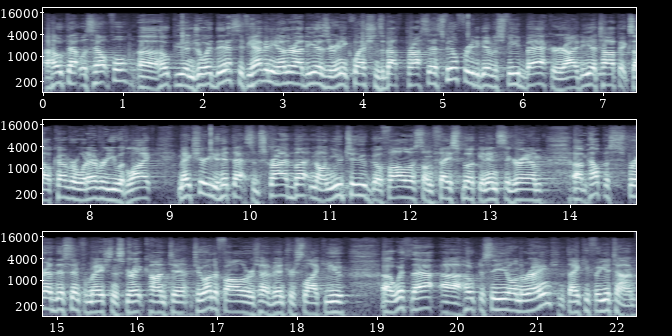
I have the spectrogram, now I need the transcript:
I hope that was helpful. I uh, hope you enjoyed this. If you have any other ideas or any questions about the process, feel free to give us feedback or idea topics. I'll cover whatever you would like. Make sure you hit that subscribe button on YouTube. Go follow us on Facebook and Instagram. Um, help us spread this information, this great content to other followers who have interests like you. Uh, with that, I uh, hope to see you on the range and thank you for your time.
